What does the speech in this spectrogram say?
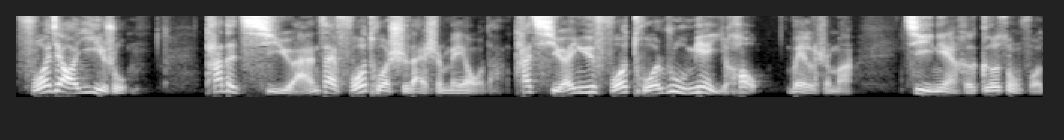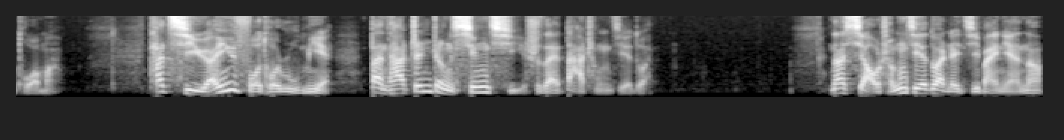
佛教艺术，它的起源在佛陀时代是没有的，它起源于佛陀入灭以后。为了什么？纪念和歌颂佛陀嘛。它起源于佛陀入灭，但它真正兴起是在大乘阶段。那小乘阶段这几百年呢？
